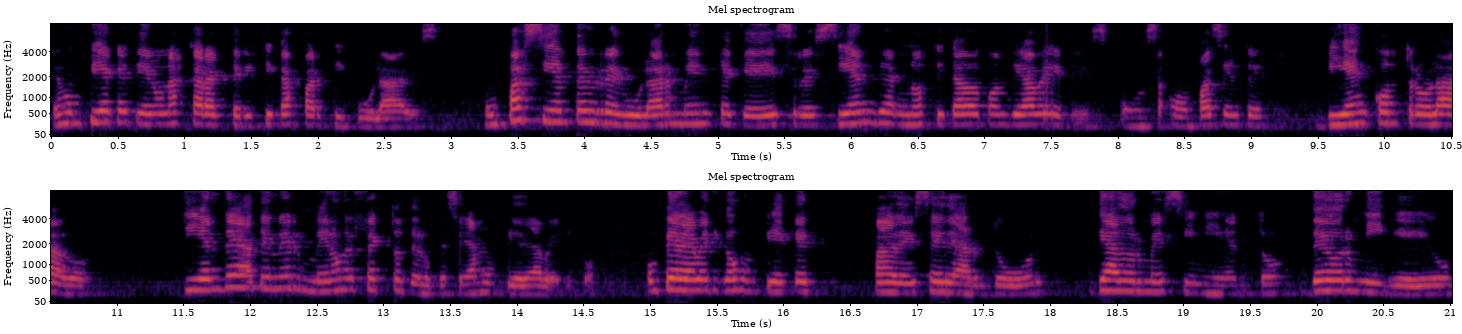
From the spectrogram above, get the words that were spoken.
Es un pie que tiene unas características particulares. Un paciente regularmente que es recién diagnosticado con diabetes o un paciente bien controlado tiende a tener menos efectos de lo que se llama un pie diabético. Un pie diabético es un pie que padece de ardor, de adormecimiento, de hormigueo,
